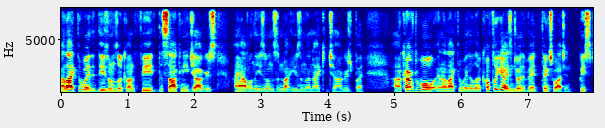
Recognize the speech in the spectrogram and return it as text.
I like the way that these ones look on feet. The saucony joggers i have on these ones. I'm not using the nike joggers but uh, comfortable and i like the way they look. Hopefully you guys enjoy the vid. Thanks for watching. Peace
